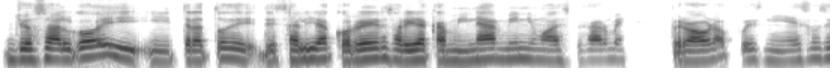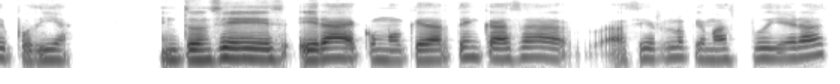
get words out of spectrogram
yo salgo y, trato de, de, salir a correr, salir a caminar, mínimo a despejarme, pero ahora pues ni eso se podía. Entonces era como quedarte en casa, hacer lo que más pudieras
